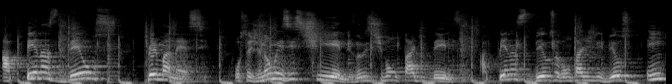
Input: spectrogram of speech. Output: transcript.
apenas Deus permanece. Ou seja, não existe eles, não existe vontade deles. Apenas Deus, a vontade de Deus em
